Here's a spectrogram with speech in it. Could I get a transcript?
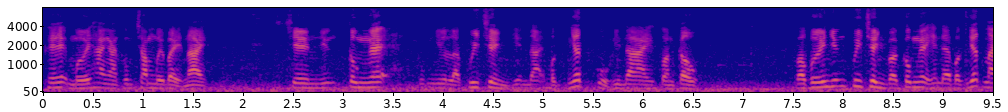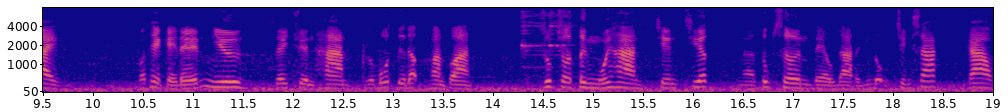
thế hệ mới 2017 này trên những công nghệ cũng như là quy trình hiện đại bậc nhất của Hyundai toàn cầu. Và với những quy trình và công nghệ hiện đại bậc nhất này, có thể kể đến như dây chuyền hàn robot tự động hoàn toàn, giúp cho từng mối hàn trên chiếc à, túc Tucson đều đạt được những độ chính xác cao,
